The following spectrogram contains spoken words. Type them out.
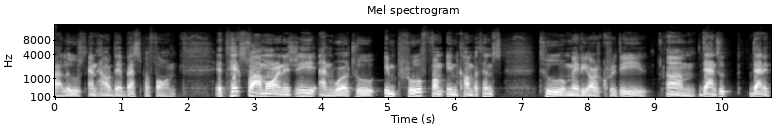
values and how they best perform it takes far more energy and work to improve from incompetence to mediocrity um, than to than it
